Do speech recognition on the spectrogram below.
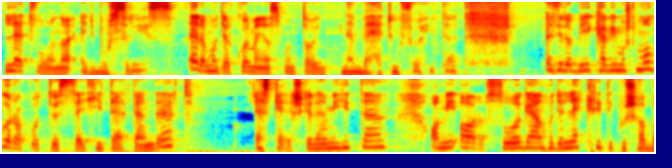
lett volna egy buszrész. Erre a magyar kormány azt mondta, hogy nem vehetünk föl hitelt. Ezért a BKV most maga rakott össze egy hiteltendert, ez kereskedelmi hitel, ami arra szolgál, hogy a legkritikusabb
